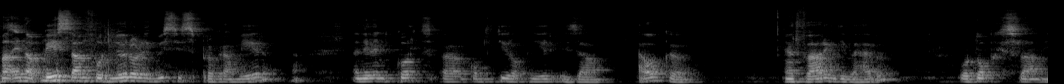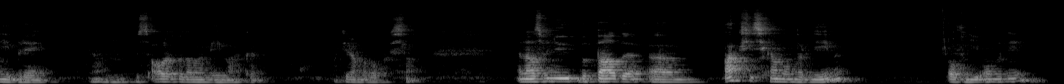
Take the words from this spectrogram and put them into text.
maar NLP staat voor neurolinguistisch programmeren. En heel in het kort eh, komt het hierop neer, is dat elke ervaring die we hebben, wordt opgeslaan in je brein. Ja. Dus alles wat we meemaken, wordt hier allemaal opgeslaan. En als we nu bepaalde ehm, acties gaan ondernemen, of niet ondernemen,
